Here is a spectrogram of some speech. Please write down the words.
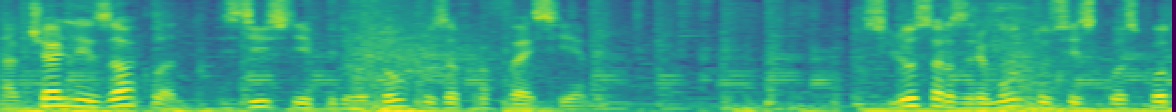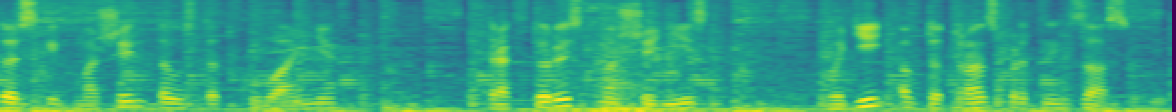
Навчальний заклад здійснює підготовку за професіями. Слюсар з ремонту сільськогосподарських машин та устаткування, тракторист-машиніст, водій автотранспортних засобів,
